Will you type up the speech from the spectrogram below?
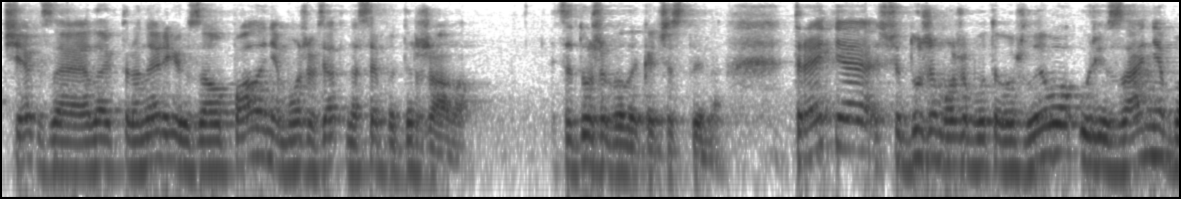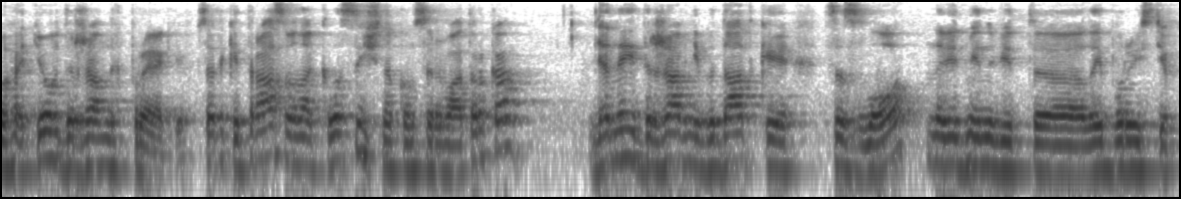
чек за електроенергію за опалення може взяти на себе держава. Це дуже велика частина. Третє, що дуже може бути важливо, урізання багатьох державних проєктів. Все таки Трас, вона класична консерваторка. Для неї державні видатки це зло, на відміну від е, лейбористів,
